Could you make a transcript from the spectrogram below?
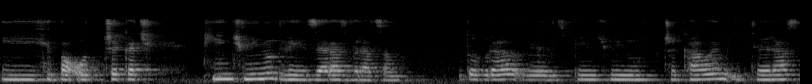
I chyba odczekać 5 minut, więc zaraz wracam. Dobra, więc 5 minut czekałem i teraz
